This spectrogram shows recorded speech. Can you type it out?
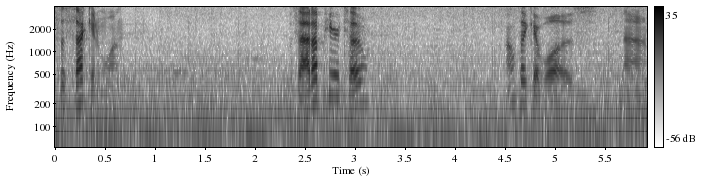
Was the second one? Was that up here too? I don't think it was. Nah.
